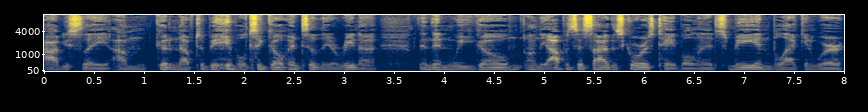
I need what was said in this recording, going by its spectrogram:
obviously I'm good enough to be able to go into the arena. And then we go on the opposite side of the scorers table, and it's me and Black, and we're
